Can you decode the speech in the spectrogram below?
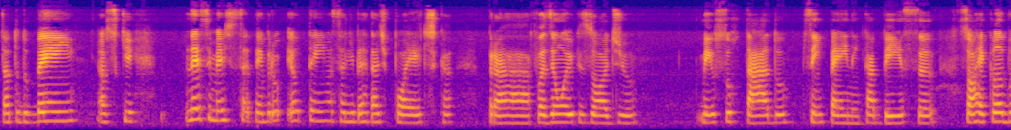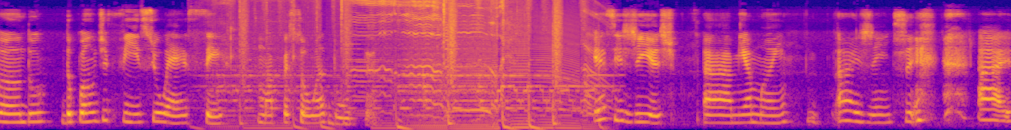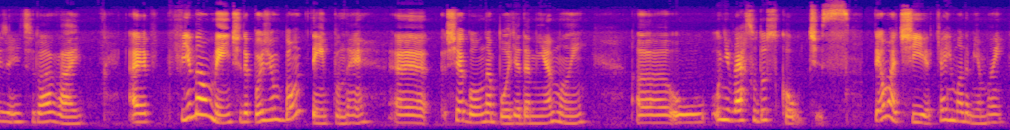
Tá tudo bem. Acho que nesse mês de setembro eu tenho essa liberdade poética para fazer um episódio meio surtado, sem pé nem cabeça, só reclamando do quão difícil é ser uma pessoa adulta. Esses dias a minha mãe. Ai, gente. Ai, gente, lá vai. É, finalmente, depois de um bom tempo, né? É, chegou na bolha da minha mãe uh, o universo dos coaches. Tem uma tia, que é a irmã da minha mãe,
